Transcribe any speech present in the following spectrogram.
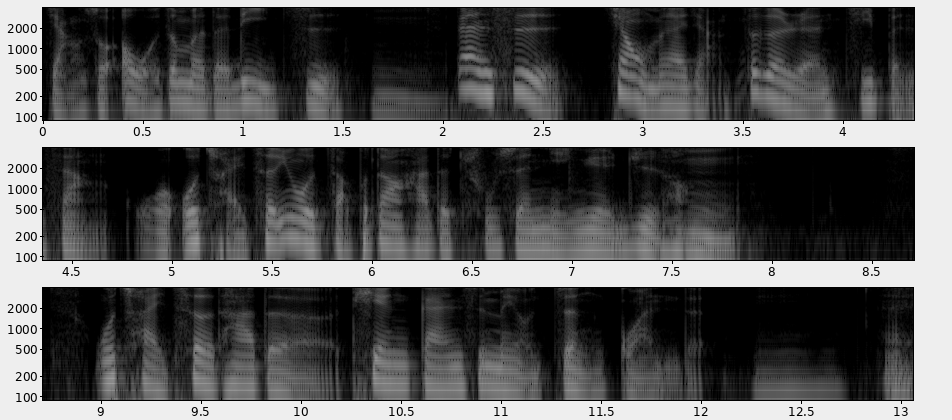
讲说，哦，我这么的励志。嗯，但是像我们来讲，这个人基本上，我我揣测，因为我找不到他的出生年月日哈。嗯，我揣测他的天干是没有正官的。嗯，哎，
